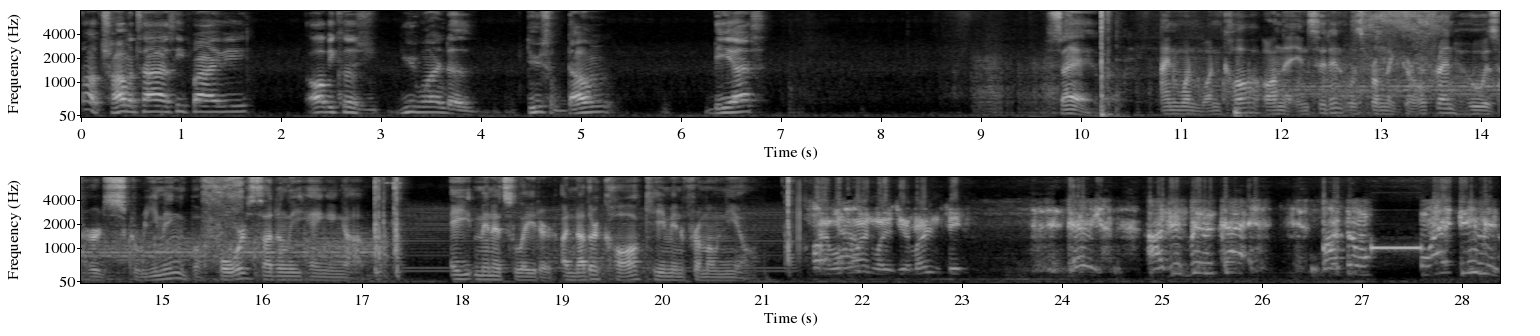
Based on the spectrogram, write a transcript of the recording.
How traumatized he probably be? All because you- you wanted to do some dumb BS? Sad, bro. 911 call on the incident was from the girlfriend who was heard screaming before suddenly hanging up. Eight minutes later, another call came in from O'Neal. 911, what is your emergency? Hey, I just been attacked by some white demons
